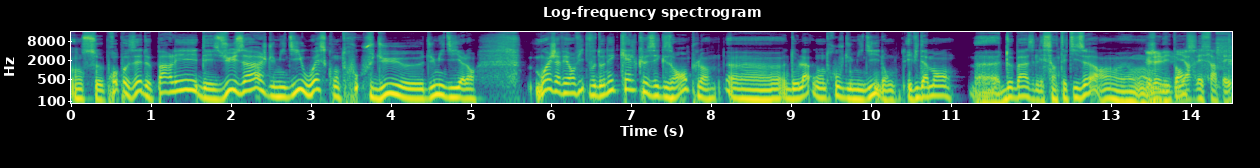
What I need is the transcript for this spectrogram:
on se proposait de parler des usages du midi. Où est-ce qu'on trouve du, euh, du midi? Alors moi j'avais envie de vous donner quelques exemples euh, de là où on trouve du midi. Donc évidemment euh, de base les synthétiseurs. hein, J'allais dire les synthés.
